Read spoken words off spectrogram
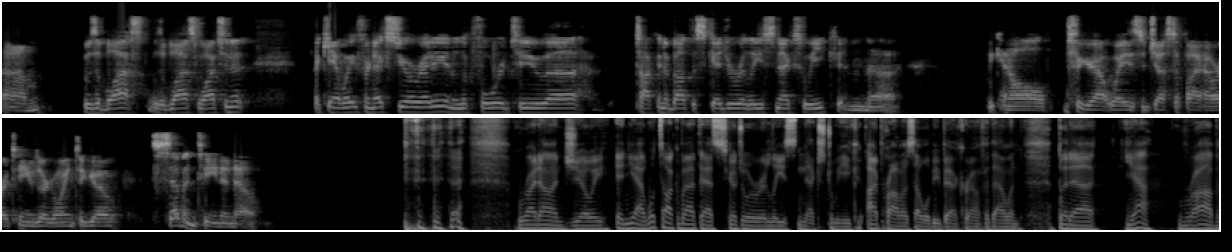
Um, it was a blast. It was a blast watching it. I can't wait for next year already and look forward to uh, talking about the schedule release next week and uh, we can all figure out ways to justify how our teams are going to go 17 and 0. right on, Joey. And yeah, we'll talk about that schedule release next week. I promise I will be back around for that one. But uh, yeah, Rob,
